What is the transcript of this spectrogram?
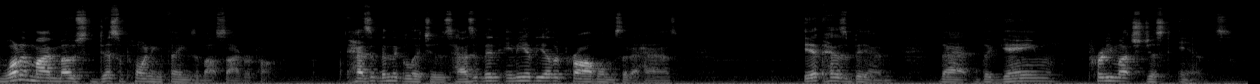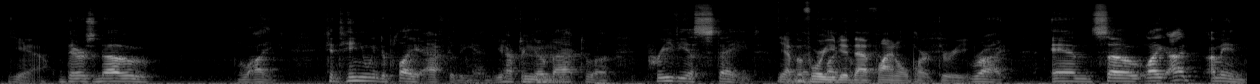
one of my most disappointing things about Cyberpunk hasn't been the glitches, hasn't been any of the other problems that it has. It has been that the game pretty much just ends. Yeah. There's no like continuing to play after the end. You have to go back to a previous state. Yeah, before you did that final part three. Right. And so like I I mean,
